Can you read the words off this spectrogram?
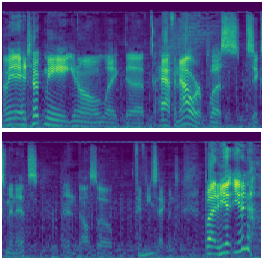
I mean, it took me, you know, like uh, half an hour plus six minutes, and also 50 seconds. But, you, you know...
